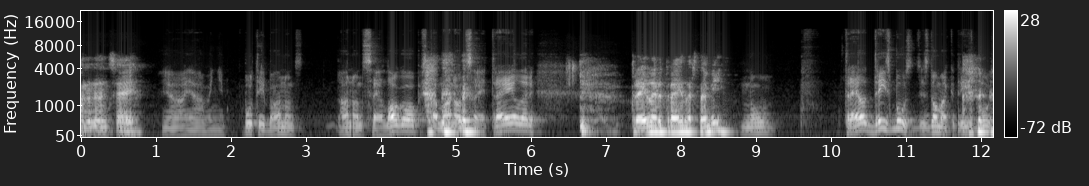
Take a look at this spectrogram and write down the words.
Anoncēja. Jā, jā, viņi būtībā anonc, anoncēja logo, pēc tam anoncēja traileri. Traileru trailers nebija? Nu, traileri drīz būs. Es domāju, ka drīz būs.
